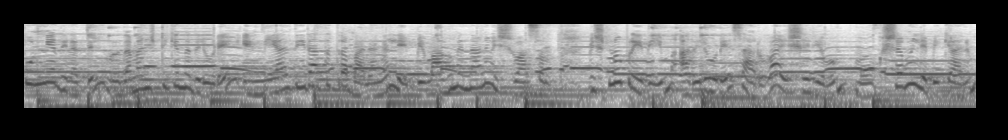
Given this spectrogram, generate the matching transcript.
പുണ്യദിനത്തിൽ വ്രതമനുഷ്ഠിക്കുന്ന ലഭ്യമാകുമെന്നാണ് വിശ്വാസം. വിഷ്ണു പ്രീതിയും അതിലൂടെ സർവ ഐശ്വര്യവും മോക്ഷവും ലഭിക്കാനും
